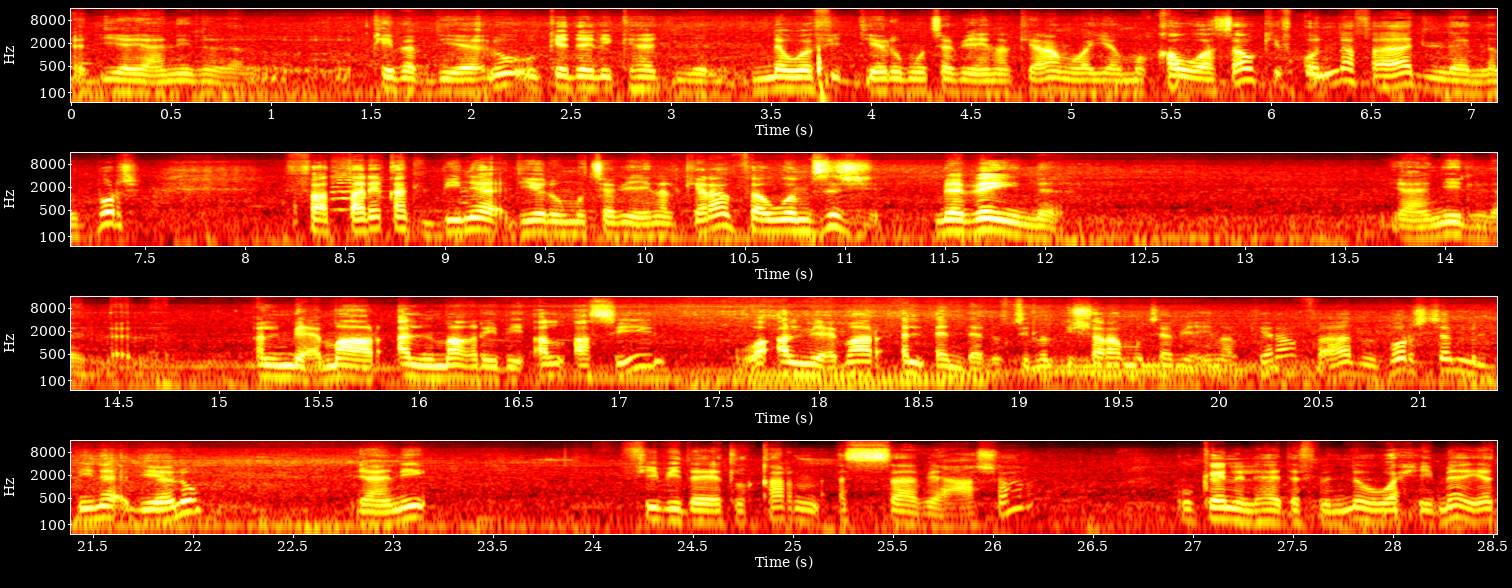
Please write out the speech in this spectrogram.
هذه يعني القبب ديالو وكذلك هاد النوافذ ديالو متابعينا الكرام وهي مقوسه وكيف قلنا فهذا البرج فطريقة البناء ديالو متابعينا الكرام فهو مزج ما بين يعني المعمار المغربي الأصيل والمعمار الأندلسي. للإشارة متابعينا الكرام فهذا البرج تم البناء ديالو يعني في بداية القرن السابع عشر وكان الهدف منه هو حماية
